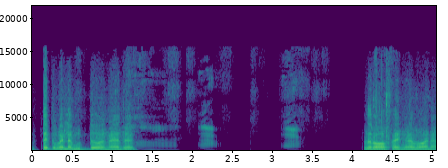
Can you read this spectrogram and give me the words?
ഇതൊക്കെ വല്ല വുഡും അങ്ങനെ ഇത് റോഫ എങ്ങനെ പോവാനാ?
